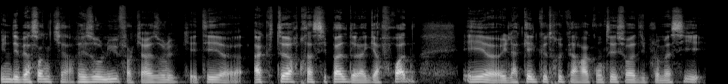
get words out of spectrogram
une des personnes qui a résolu, enfin qui a résolu, qui a été euh, acteur principal de la guerre froide, et euh, il a quelques trucs à raconter sur la diplomatie.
